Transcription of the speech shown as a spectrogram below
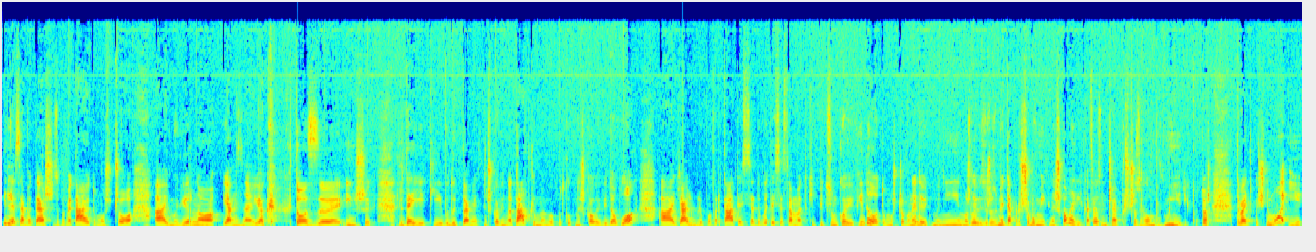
і для себе теж запам'ятаю, тому що ймовірно, я не знаю, як хто з інших людей, які ведуть певні книжкові нотатки, в моєму випадку книжковий відеоблог. А я люблю повертатися, дивитися саме такі підсумкові відео, тому що вони дають мені можливість зрозуміти, про що був мій книжковий рік, а це означає про що загалом був мій рік. Тож давайте почнемо. І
